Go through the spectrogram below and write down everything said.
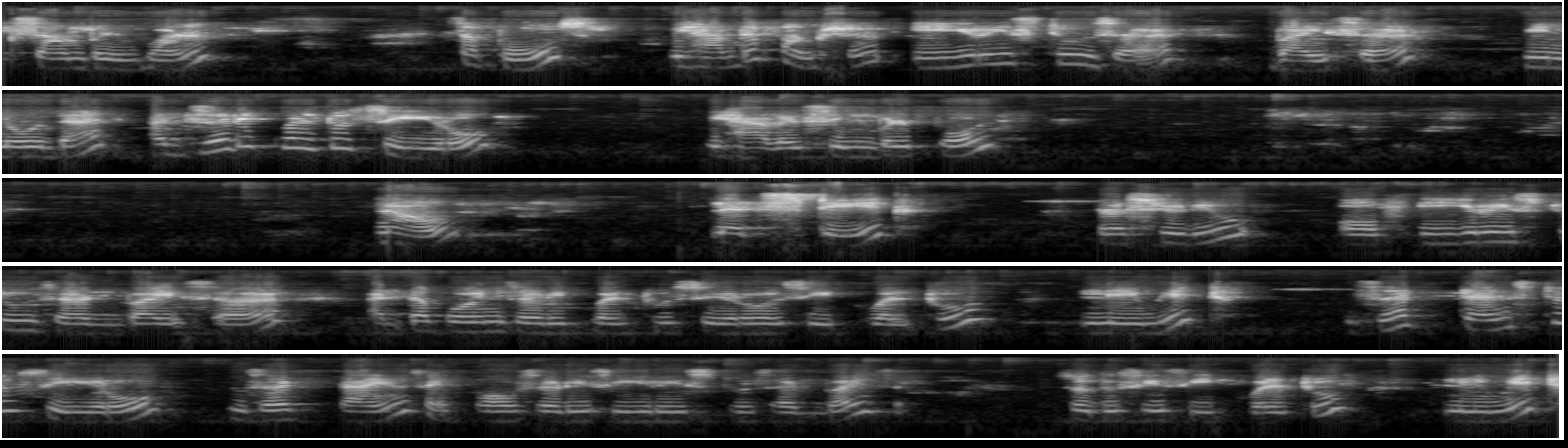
Example 1. Suppose we have the function e raised to z by z. We know that at z equal to 0, we have a simple pole. Now, let's take residue of e raised to z by z at the point z equal to 0 is equal to limit z tends to 0 z times f of z is e raised to z by z. So this is equal to limit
